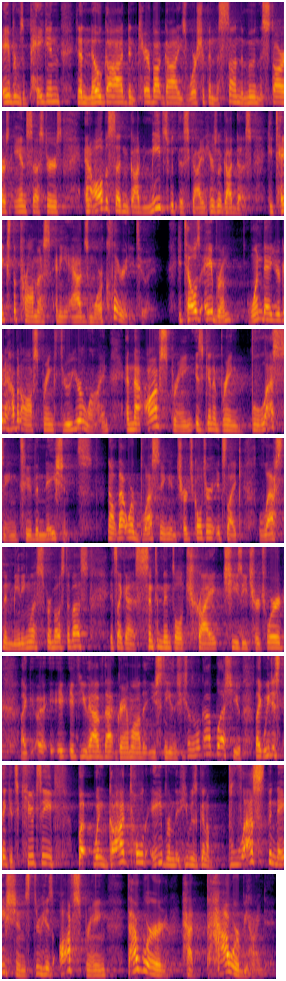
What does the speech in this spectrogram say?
Abram's a pagan, he doesn't know God, didn't care about God. He's worshiping the sun, the moon, the stars, ancestors. And all of a sudden, God meets with this guy, and here's what God does He takes the promise and he adds more clarity to it. He tells Abram, one day you're going to have an offspring through your line, and that offspring is going to bring blessing to the nations. Now, that word blessing in church culture, it's like less than meaningless for most of us. It's like a sentimental, trite, cheesy church word. Like uh, if you have that grandma that you sneeze and she says, Well, God bless you. Like we just think it's cutesy. But when God told Abram that he was going to bless the nations through his offspring, that word had power behind it.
